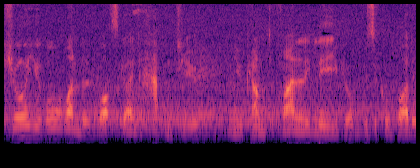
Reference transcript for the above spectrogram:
sure you've all wondered what's going to happen to you when you come to finally leave your physical body.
